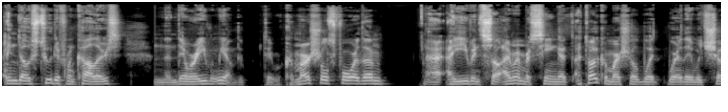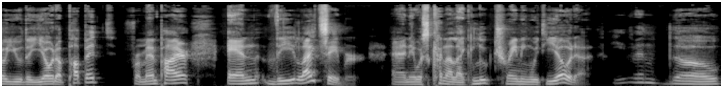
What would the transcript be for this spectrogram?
in those two different colors. And then there were even, you know, there were commercials for them. I, I even saw, I remember seeing a, a toy commercial with, where they would show you the Yoda puppet from Empire and the lightsaber. And it was kind of like Luke training with Yoda. Even though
